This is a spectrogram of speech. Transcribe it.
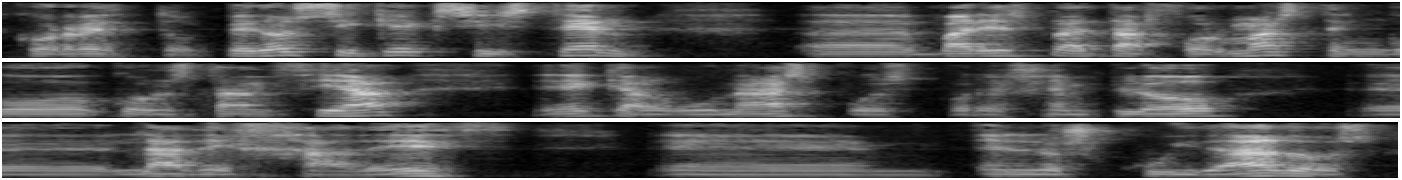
correcto. Pero sí que existen uh, varias plataformas, tengo constancia eh, que algunas, pues, por ejemplo, eh, la dejadez eh, en los cuidados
